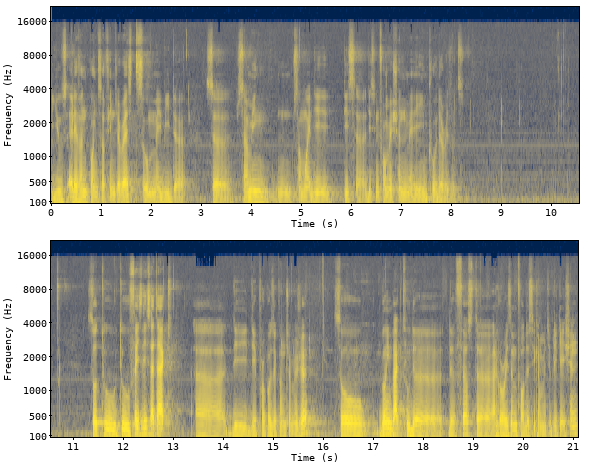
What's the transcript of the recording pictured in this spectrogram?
use 11 points of interest, so maybe the summing in some way the, this, uh, this information may improve the results. So to, to face this attack, uh, they, they propose a countermeasure. So going back to the, the first uh, algorithm for the second multiplication,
